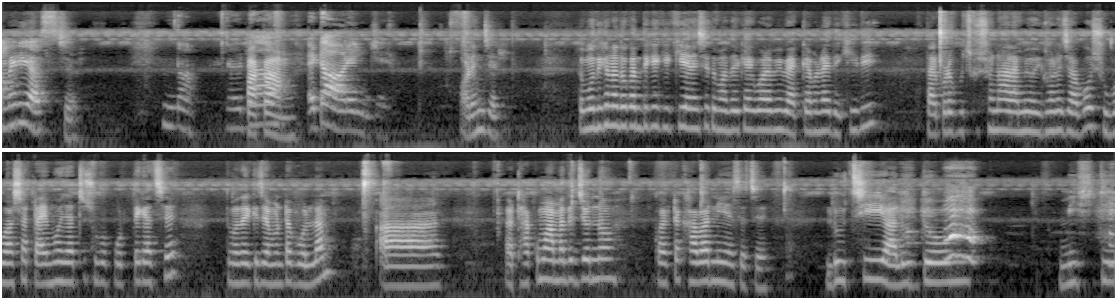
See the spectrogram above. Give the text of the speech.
আমেরই আসছে। না পাকা আম। এটা অরেঞ্জের অরেঞ্জের তো মুদিখানা দোকান থেকে কী কী এনেছি তোমাদেরকে একবার আমি ব্যাক ক্যামেরায় দেখিয়ে দিই। তারপরে পুচকুসোনা আর আমি ওই ঘরে যাব। শুভ আসার টাইম হয়ে যাচ্ছে শুভ পড়তে গেছে। তোমাদেরকে যেমনটা বললাম। আর ঠাকুমা আমাদের জন্য কয়েকটা খাবার নিয়ে এসেছে। লুচি আলুর দম মিষ্টি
